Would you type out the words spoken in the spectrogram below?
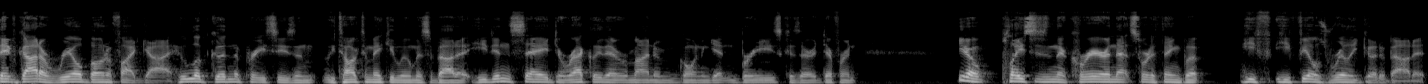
they've got a real bona fide guy who looked good in the preseason. We talked to Mickey Loomis about it. He didn't say directly that it reminded him going and getting Brees because they're at different, you know, places in their career and that sort of thing. But he he feels really good about it.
